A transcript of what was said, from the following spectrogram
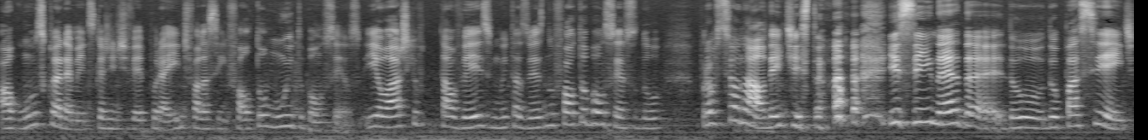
alguns clareamentos que a gente vê por aí, a gente fala assim, faltou muito bom senso. E eu acho que talvez, muitas vezes, não faltou bom senso do profissional, dentista, e sim, né, do, do paciente.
